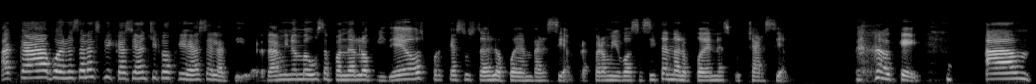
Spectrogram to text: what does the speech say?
Acá, bueno, esa es la explicación, chicos, que yo ya se la di, ¿verdad? A mí no me gusta poner los videos porque eso ustedes lo pueden ver siempre, pero mi vocecita no lo pueden escuchar siempre. Ok. Am,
